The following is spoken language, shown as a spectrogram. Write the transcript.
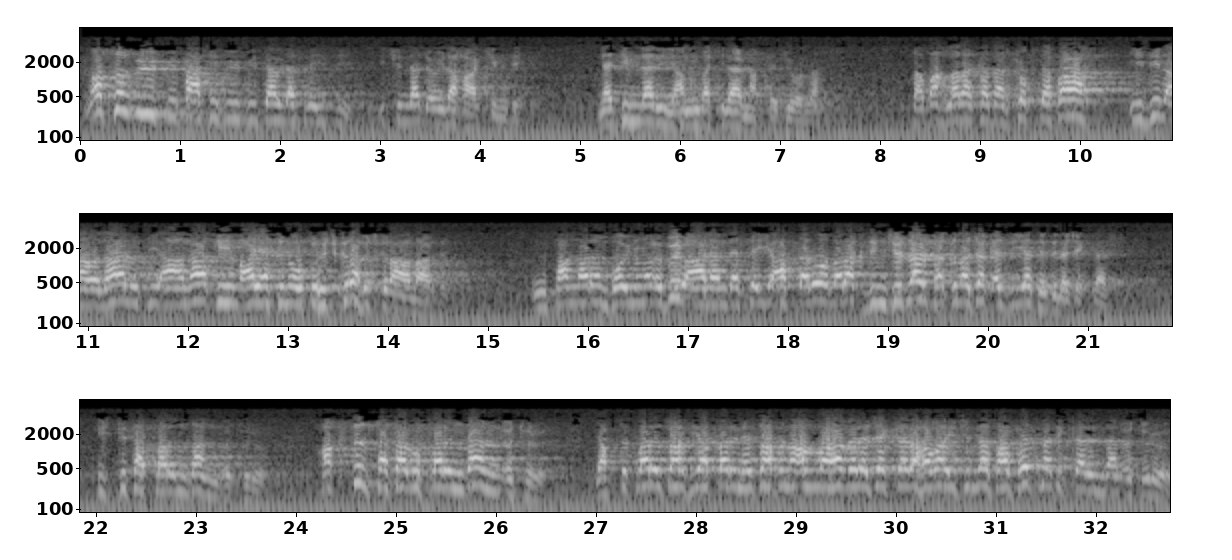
nasıl büyük bir fatih, büyük bir devlet reisi, içinde de öyle hakimdi. Nedimleri yanındakiler naklediyorlar. Sabahlara kadar çok defa İzil ağlalu fi anakihim ayetini okur hıçkıra hıçkıra ağlardı. İnsanların boynuna öbür alemde seyyiatları olarak zincirler takılacak, eziyet edilecekler. İktisatlarından ötürü, haksız tasarruflarından ötürü, yaptıkları zarfiyatların hesabını Allah'a verecekleri hava içinde sarf etmediklerinden ötürü,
